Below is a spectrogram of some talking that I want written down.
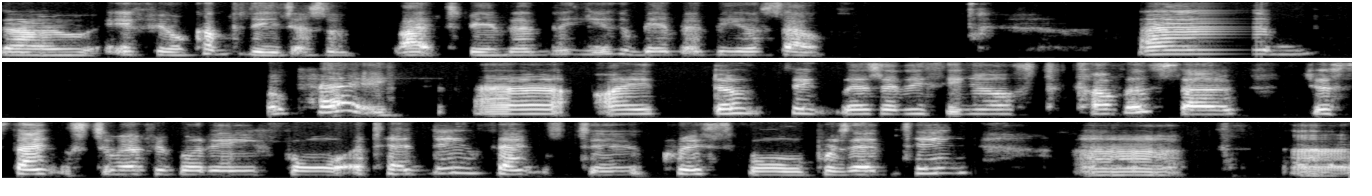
So if your company doesn't like to be a member, you can be a member yourself. Um, okay, uh, I don't think there's anything else to cover. So just thanks to everybody for attending. Thanks to Chris for presenting. Uh, uh,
